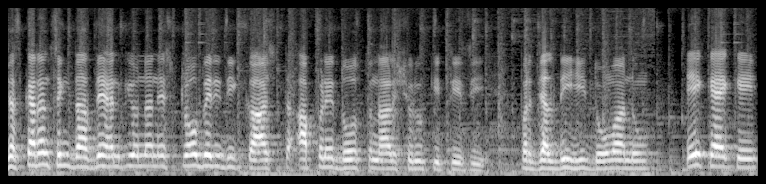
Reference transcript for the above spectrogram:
ਜਸਕਰਨ ਸਿੰਘ ਦੱਸਦੇ ਹਨ ਕਿ ਉਹਨਾਂ ਨੇ ਸਟ੍ਰਾਬੇਰੀ ਦੀ ਕਾਸ਼ਤ ਆਪਣੇ ਦੋਸਤ ਨਾਲ ਸ਼ੁਰੂ ਕੀਤੀ ਸੀ, ਪਰ ਜਲਦੀ ਹੀ ਦੋਵਾਂ ਨੂੰ ਇਹ ਕਹਿ ਕੇ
